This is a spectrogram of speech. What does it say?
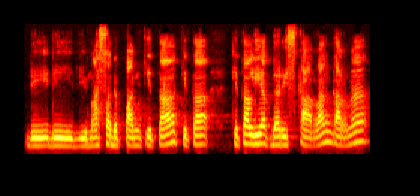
di di, di masa depan kita kita kita lihat dari sekarang karena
